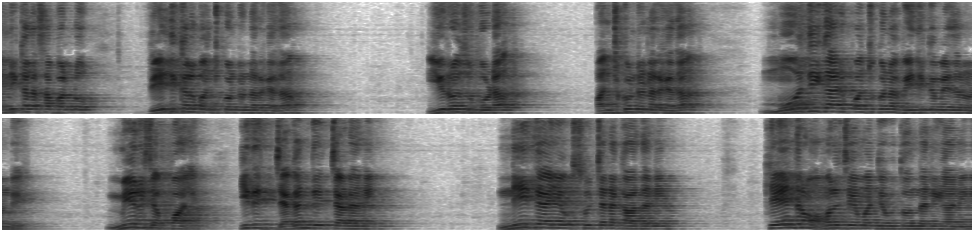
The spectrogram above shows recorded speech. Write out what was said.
ఎన్నికల సభల్లో వేదికలు పంచుకుంటున్నారు కదా. ఈరోజు కూడా పంచుకుంటున్నారు కదా. మోదీ గారు పంచుకున్న వేదిక మీద నుండి మీరు చెప్పాలి ఇది జగన్ తెచ్చాడని నీతి ఆయోగ్ సూచన కాదని కేంద్రం అమలు చేయమని చెబుతోందని కానీ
